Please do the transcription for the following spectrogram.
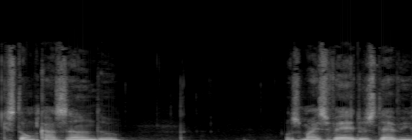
que estão casando. Os mais velhos devem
